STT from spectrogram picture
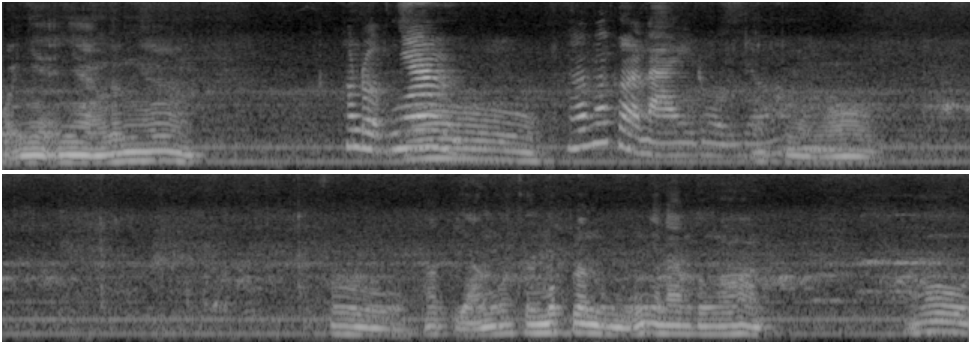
quậy nhẹ nhàng lên nha Không được nha. Ồ, Nó rất là đầy rồi đó. Ồ, hấp dẫn quá thứ múc lên một muỗng cho nam còn ngon Ồ,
